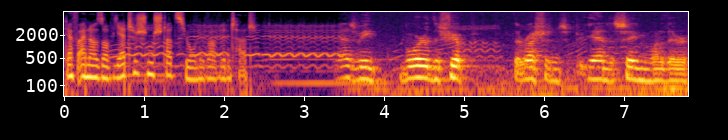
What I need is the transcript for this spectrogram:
der auf einer sowjetischen Station überwintert. As we boarded the ship, the Russians began to sing one of their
